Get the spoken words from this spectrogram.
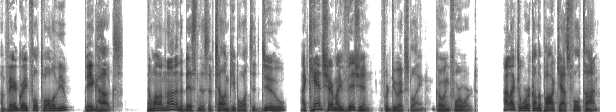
I'm very grateful to all of you. Big hugs. And while I'm not in the business of telling people what to do, I can share my vision for Do Explain going forward. I like to work on the podcast full time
